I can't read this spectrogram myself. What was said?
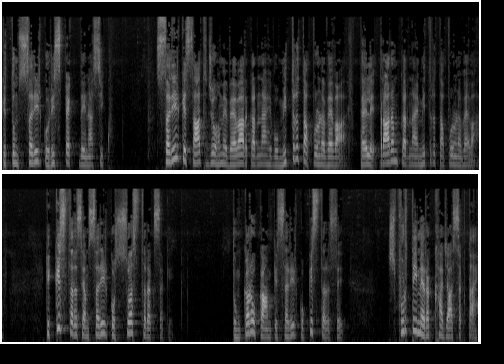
कि तुम शरीर को रिस्पेक्ट देना सीखो। शरीर के साथ जो हमें व्यवहार करना है, वो मित्रतापूर्ण व्यवहार। पहले प्रारंभ करना है मित्रतापूर्ण व्यवहार, कि किस तरह से हम शरीर को स्वस्थ रख सके। तुम करो काम के शरीर को किस तरह से स्फूर्ति में रखा जा सकता है।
